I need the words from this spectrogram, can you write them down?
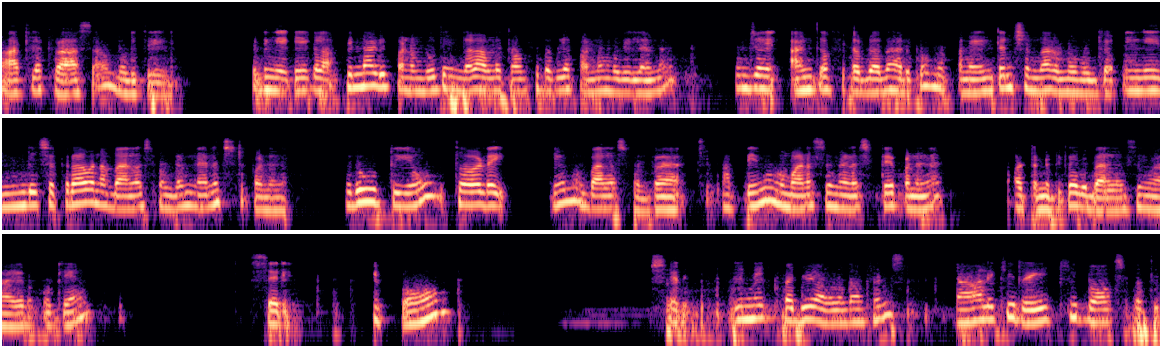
ஹார்ட்ல கிராஸா முடிக்கிறீங்க. நீங்கள் நீங்க கேட்கலாம். பின்னாடி பண்ணும்போது எங்களால் அவ்வளவு கம்ஃபர்டபுளா பண்ண முடியலன்னா கொஞ்சம் அன்கம்ஃபர்டபுளாக தான் இருக்கும். பட் நம்ம இன்டென்ஷன் தான் ரொம்ப முக்கியம். நீங்கள் இந்த சக்கராவை நான் பேலன்ஸ் பண்ணுறேன்னு நினச்சிட்டு பண்ணுங்க. ரூட்டையும் தேர்ட் ஐயும் நான் பேலன்ஸ் பண்ணுறேன் அப்படின்னு உங்கள் மனசு நினச்சிட்டே பண்ணுங்க. ஆட்டோமேட்டிக்கா அது பேலன்ஸிங் ஆயிடும் ஓகே சரி. இப்போ சரி. இன்னைக்கு பதிவு அவ்வளோதான் ஃப்ரெண்ட்ஸ் நாளைக்கு ரேக்கி பாக்ஸ் பற்றி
